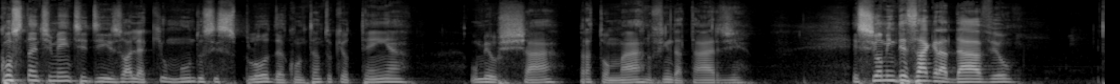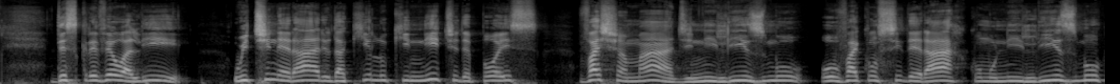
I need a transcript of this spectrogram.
constantemente diz: Olha, que o mundo se exploda, contanto que eu tenha o meu chá para tomar no fim da tarde. Esse homem desagradável descreveu ali o itinerário daquilo que Nietzsche depois vai chamar de niilismo ou vai considerar como niilismo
